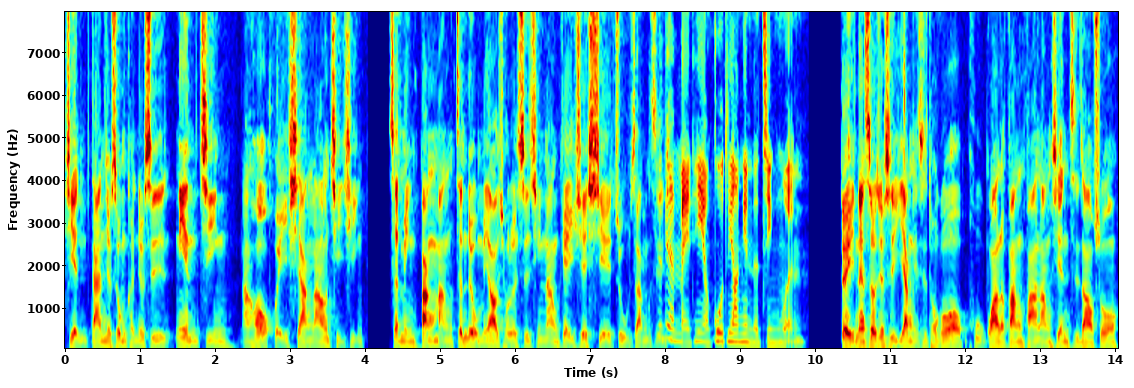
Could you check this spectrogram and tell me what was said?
简单，就是我们可能就是念经，然后回向，然后祈请神明帮忙，针对我们要求的事情，然后给一些协助这样子。这边每天有固定要念的经文。对，那时候就是一样，也是透过卜卦的方法，然后先知道说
